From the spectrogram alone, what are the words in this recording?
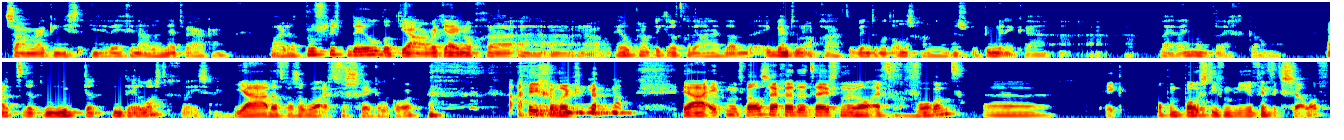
samenwerking in regionale netwerken. Maar dat proefschriftdeel, dat jaar wat jij nog, uh, uh, nou, heel knap dat je dat gedaan hebt. Dat, ik ben toen afgehaakt. Ik ben toen wat anders gaan doen. En toen ben ik bij Rijnmond terechtgekomen. Maar dat, dat, moet, dat moet heel lastig geweest zijn. Ja, dat was ook wel echt verschrikkelijk hoor. Eigenlijk. ja, ik moet wel zeggen, dat heeft me wel echt gevormd. Op een positieve manier vind ik zelf.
